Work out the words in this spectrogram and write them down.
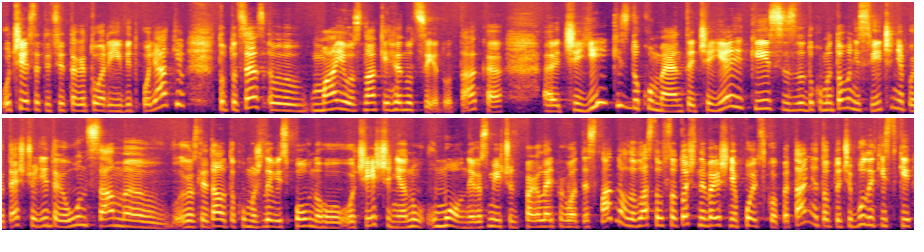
очистити ці території від поляків, тобто це е, має ознаки геноциду. Так чи є якісь документи, чи є якісь задокументовані свідчення про те, що лідери ОУН саме розглядали таку можливість повного очищення? Ну умовно я розумію, що паралель проводити складно, але власне остаточне вирішення польського питання, тобто чи були якісь такі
